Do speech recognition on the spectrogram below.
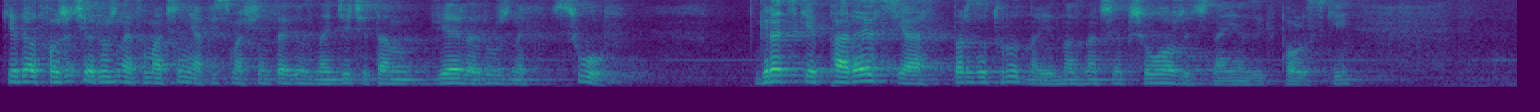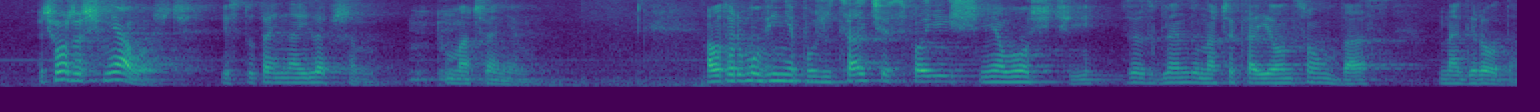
kiedy otworzycie różne tłumaczenia Pisma Świętego, znajdziecie tam wiele różnych słów. Greckie paresja bardzo trudno jednoznacznie przełożyć na język polski. Być może śmiałość jest tutaj najlepszym tłumaczeniem. Autor mówi: Nie porzucajcie swojej śmiałości ze względu na czekającą Was nagrodę.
